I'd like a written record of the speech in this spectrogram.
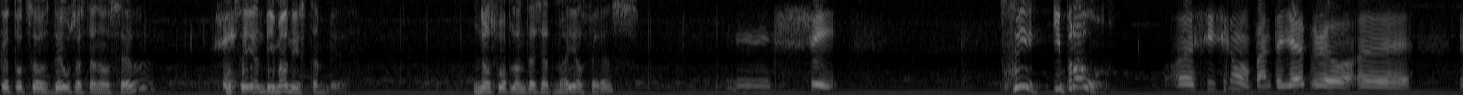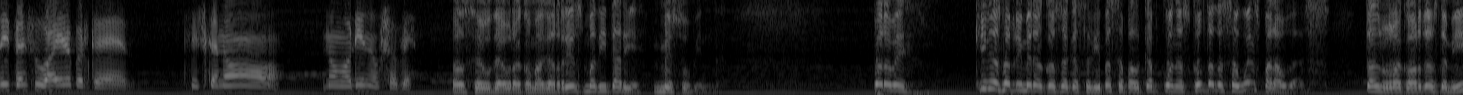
que tots els déus estan al cel? Sí. Potser hi ha dimonis, també. No s'ho ha plantejat mai, el Feres? Mm, sí, Sí, i prou! uh, sí, sí que m'ho he plantejat, però eh, no hi penso gaire perquè fins que no, no mori no ho sabré. El seu deure com a guerrer és meditar-hi, més sovint. Però bé, quina és la primera cosa que se li passa pel cap quan escolta les següents paraules? Te'n recordes de mi?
